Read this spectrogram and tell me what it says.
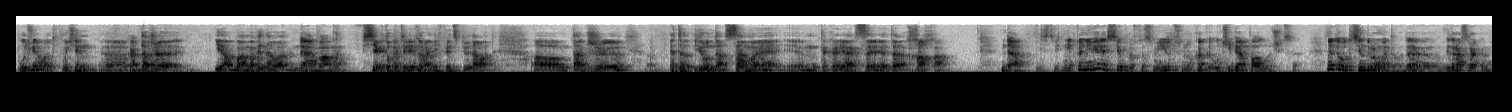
Путин? Виноват Путин. Э, как? Даже и Обама виноват. Да, Обама. Все, кто по телевизору, они, в принципе, виноваты. Также э, это ерунда. Самая эм, такая реакция – это ха-ха. Да, действительно. Никто не верит, все просто смеются. Но как у тебя получится? Ну, это вот синдром этого, да, ведра с раками.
